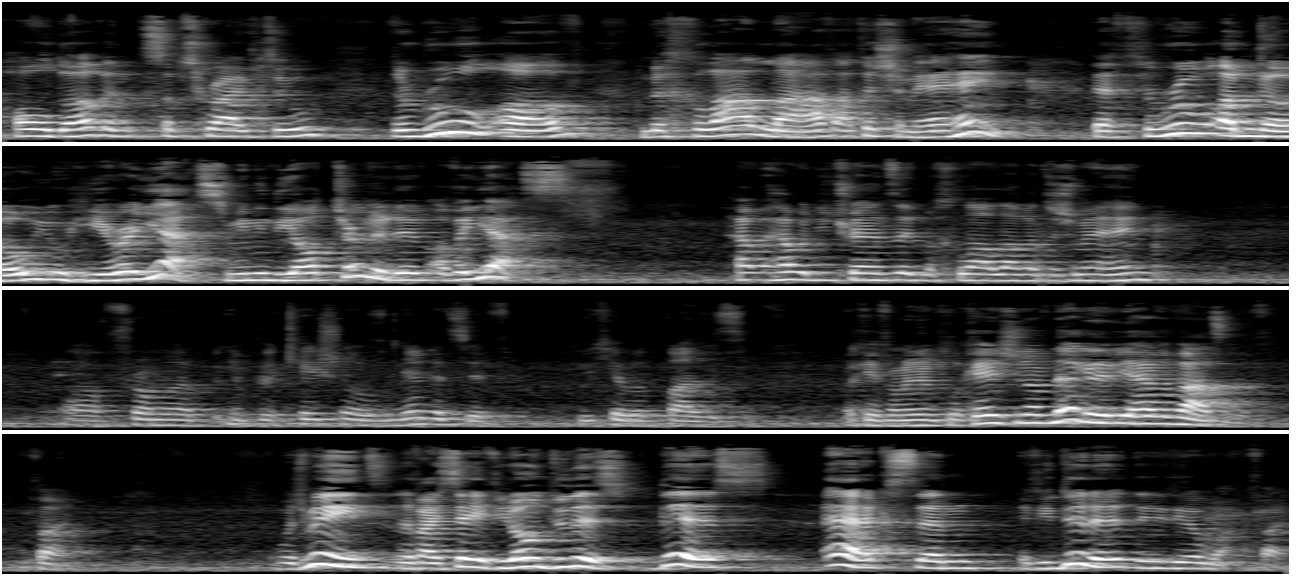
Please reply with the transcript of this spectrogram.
hold of and subscribe to the rule of michlal lav atashemeh hein. That through a no you hear a yes, meaning the alternative of a yes. How, how would you translate michlal lav? Uh, from an implication of negative, you have a positive. Okay, from an implication of negative, you have a positive. Fine. Which means that if I say if you don't do this, this, X, then if you did it, then you get Y. Fine.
